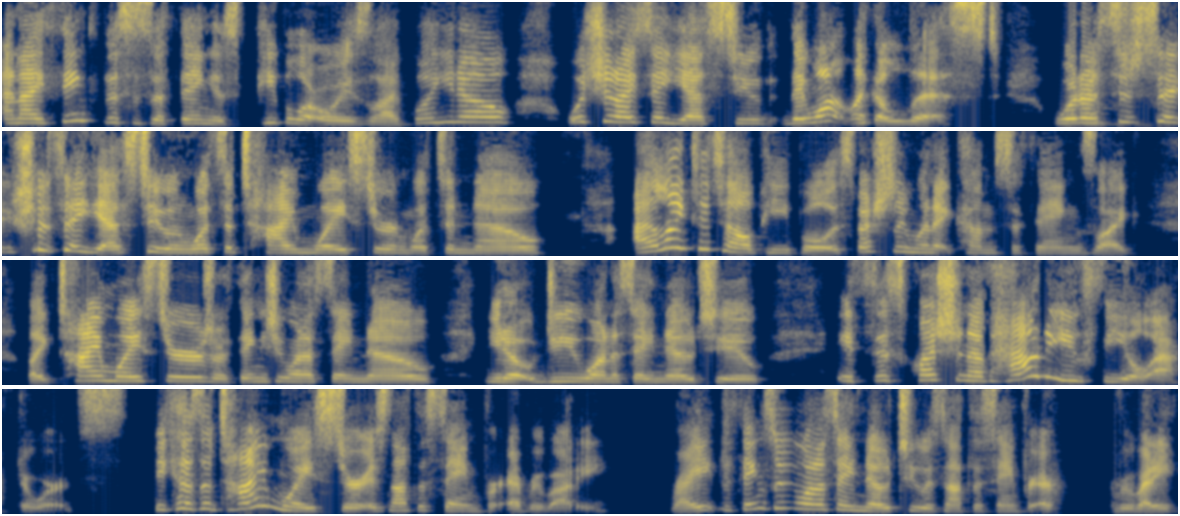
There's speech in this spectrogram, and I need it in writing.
and i think this is the thing is people are always like well you know what should i say yes to they want like a list what mm-hmm. i should say, should say yes to and what's a time waster and what's a no I like to tell people, especially when it comes to things like like time wasters or things you want to say no, you know, do you want to say no to? It's this question of how do you feel afterwards? Because a time waster is not the same for everybody, right? The things we want to say no to is not the same for everybody.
